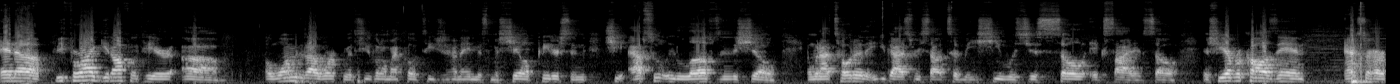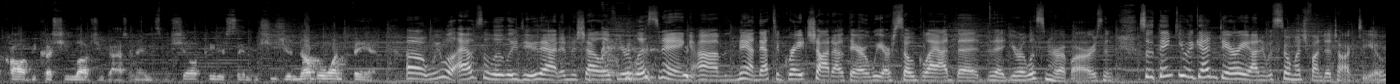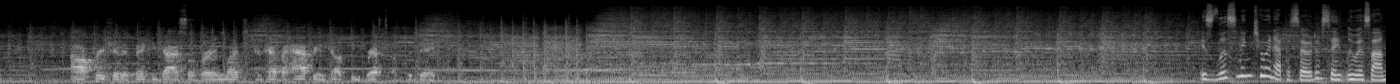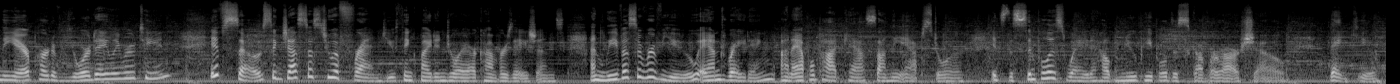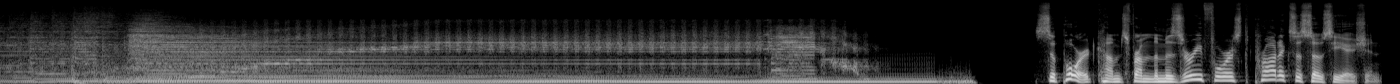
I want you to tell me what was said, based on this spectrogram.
And uh, before I get off of here, um, a woman that I work with, she's one of my co-teachers. Her name is Michelle Peterson. She absolutely loves the show. And when I told her that you guys reached out to me, she was just so excited. So if she ever calls in, answer her call because she loves you guys. Her name is Michelle Peterson, and she's your number one fan. Oh, we will absolutely do that. And Michelle, if you're listening, um, man, that's a great shot out there. We are so glad that, that you're a listener of ours. And so thank you again, Darion. It was so much fun to talk to you. I appreciate it. Thank you guys so very much, and have a happy and healthy rest of the day. Is listening to an episode of St. Louis on the Air part of your daily routine? If so, suggest us to a friend you think might enjoy our conversations and leave us a review and rating on Apple Podcasts on the App Store. It's the simplest way to help new people discover our show. Thank you. Support comes from the Missouri Forest Products Association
